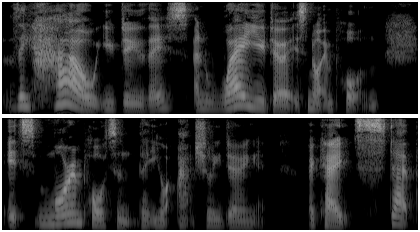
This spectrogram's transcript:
the how you do this and where you do it is not important. It's more important that you're actually doing it. Okay, step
